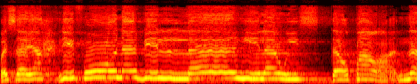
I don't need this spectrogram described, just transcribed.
وسيحلفون بالله لو استطعنا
